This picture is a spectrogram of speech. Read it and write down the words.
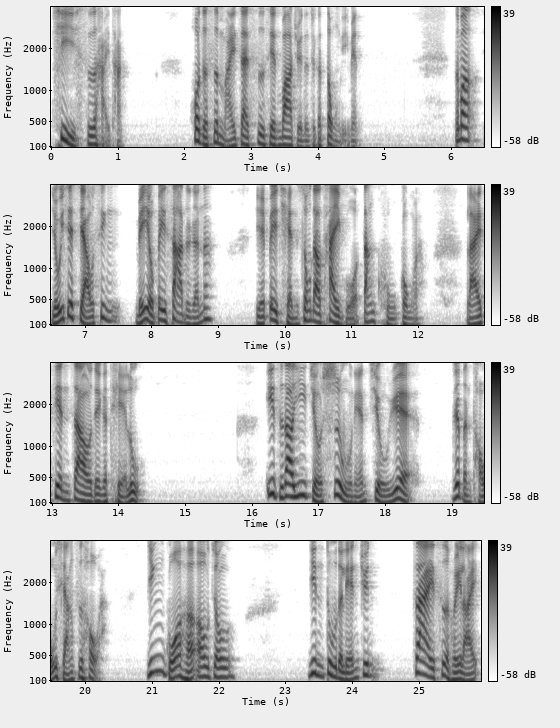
弃尸海滩。或者是埋在事先挖掘的这个洞里面。那么有一些侥幸没有被杀的人呢，也被遣送到泰国当苦工啊，来建造这个铁路。一直到一九四五年九月，日本投降之后啊，英国和欧洲、印度的联军再次回来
